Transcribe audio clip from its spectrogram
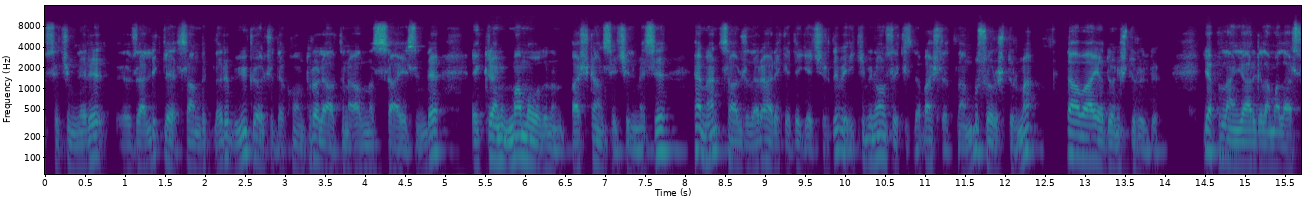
seçimleri özellikle sandıkları büyük ölçüde kontrol altına alması sayesinde Ekrem İmamoğlu'nun başkan seçilmesi hemen savcıları harekete geçirdi ve 2018'de başlatılan bu soruşturma davaya dönüştürüldü. Yapılan yargılamalar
